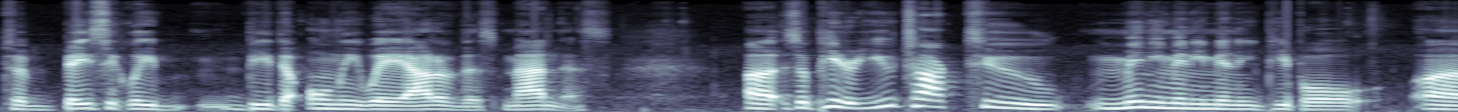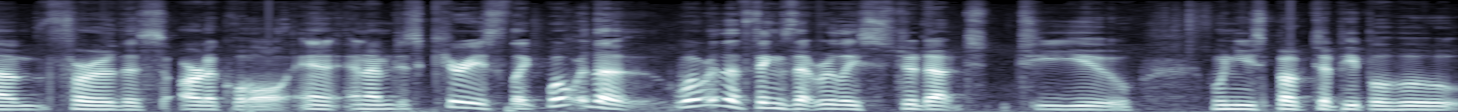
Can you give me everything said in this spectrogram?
to basically be the only way out of this madness. Uh, so, Peter, you talked to many, many, many people um, for this article, and, and I'm just curious, like, what were the what were the things that really stood out to you when you spoke to people who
